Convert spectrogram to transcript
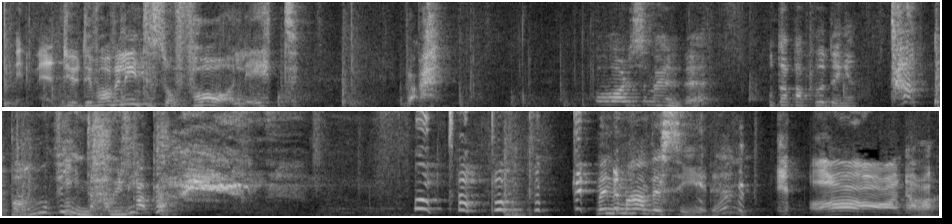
Nej, Men du, det var väl inte så farligt? Va? Vad var det som hände? Hon tappade puddingen. Tappade hon vinskylten? Men de hann väl se den? Ja, då.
